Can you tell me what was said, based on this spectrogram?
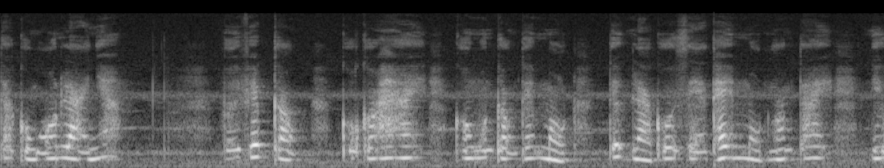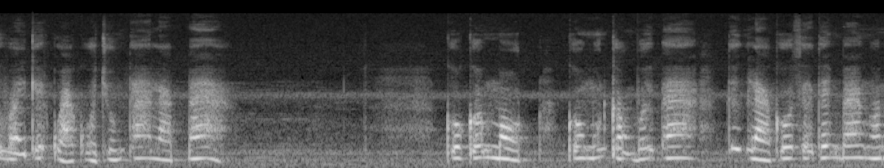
ta cùng ôn lại nhé. Với phép cộng, cô có hai, cô muốn cộng thêm một, tức là cô sẽ thêm một ngón tay. Như vậy kết quả của chúng ta là 3. Cô có một, cô muốn cộng với 3, tức là cô sẽ thêm 3 ngón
